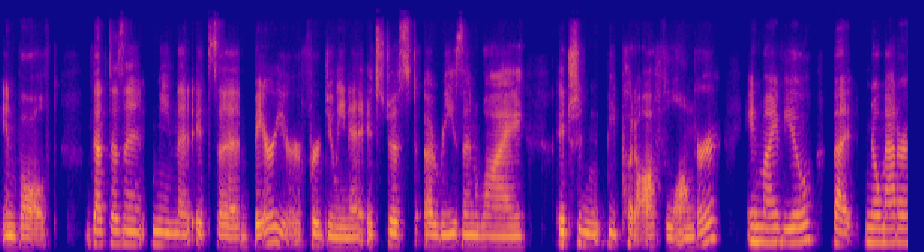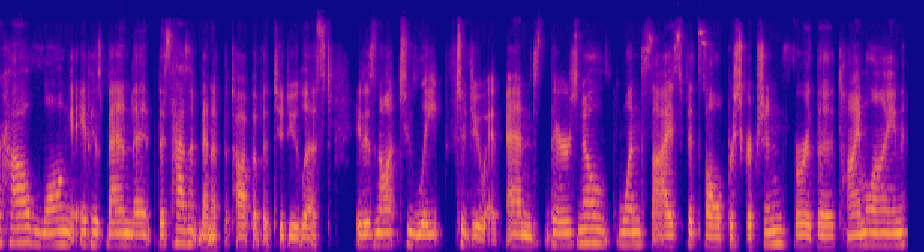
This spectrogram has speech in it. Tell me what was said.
involved that doesn't mean that it's a barrier for doing it. It's just a reason why it shouldn't be put off longer, in my mm-hmm. view. But no matter how long it has been that this hasn't been at the top of a to do list, it is not too late to do it. And there's no one size fits all prescription for the timeline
